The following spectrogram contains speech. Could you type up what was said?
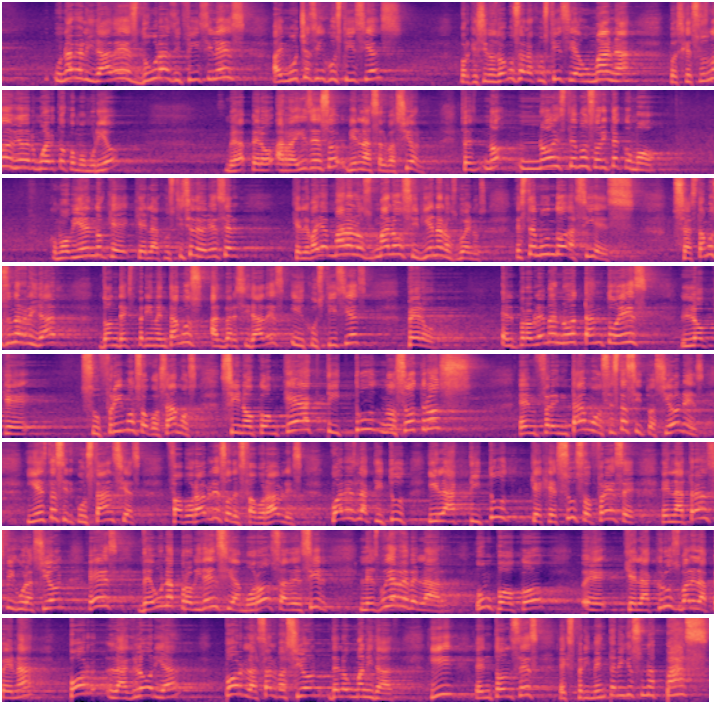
unas realidades duras, difíciles, hay muchas injusticias, porque si nos vamos a la justicia humana, pues Jesús no debió haber muerto como murió, pero a raíz de eso viene la salvación. Entonces, no, no estemos ahorita como, como viendo que, que la justicia debería ser que le vaya mal a los malos y bien a los buenos. Este mundo así es. O sea, estamos en una realidad donde experimentamos adversidades, injusticias, pero el problema no tanto es lo que sufrimos o gozamos, sino con qué actitud nosotros enfrentamos estas situaciones y estas circunstancias, favorables o desfavorables. ¿Cuál es la actitud? Y la actitud que Jesús ofrece en la transfiguración es de una providencia amorosa, de decir, les voy a revelar un poco eh, que la cruz vale la pena por la gloria por la salvación de la humanidad. Y entonces experimentan ellos una paz.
